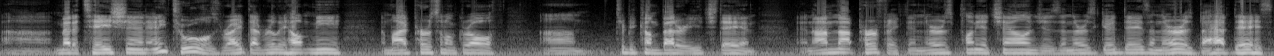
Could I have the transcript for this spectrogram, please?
uh, meditation, any tools, right, that really help me and my personal growth um, to become better each day. And, and I'm not perfect, and there's plenty of challenges, and there's good days, and there is bad days,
